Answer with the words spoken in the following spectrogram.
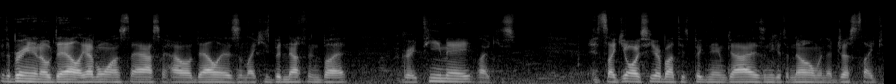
they're bringing in Odell. Like everyone wants to ask like how Odell is, and like he's been nothing but a great teammate. Like he's, it's like you always hear about these big name guys, and you get to know them, and they're just like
